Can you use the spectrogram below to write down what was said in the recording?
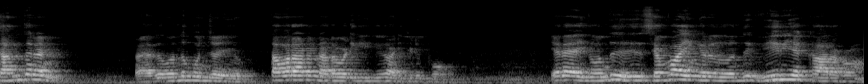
சந்திரன் அது வந்து கொஞ்சம் தவறான நடவடிக்கைக்கு அடிக்கடி போகும். ஏன்னா இது வந்து செவ்வாய்ங்கிறது வந்து வீரிய காரகம்.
